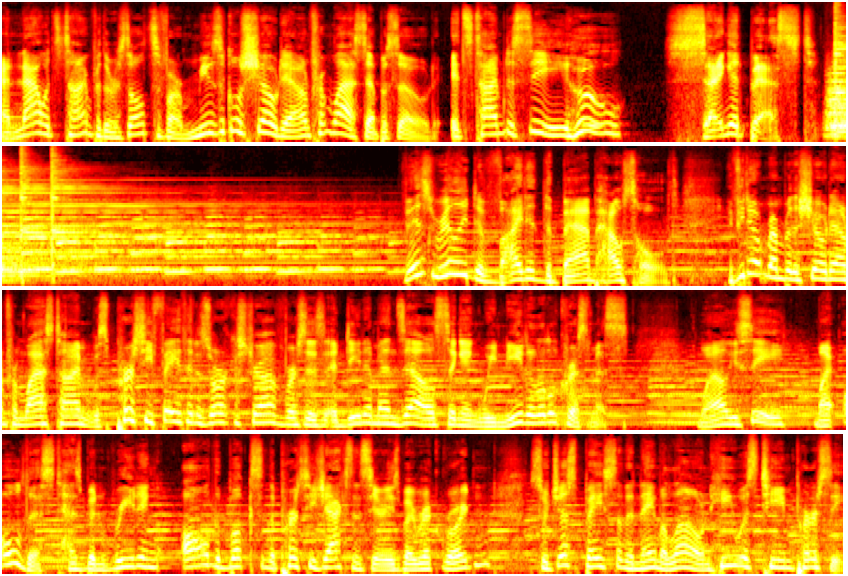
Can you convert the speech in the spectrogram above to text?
And now it's time for the results of our musical showdown from last episode. It's time to see who sang it best. This really divided the Babb household. If you don't remember the showdown from last time, it was Percy Faith and his orchestra versus Idina Menzel singing We Need a Little Christmas. Well, you see, my oldest has been reading all the books in the Percy Jackson series by Rick Riordan, so just based on the name alone, he was Team Percy.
